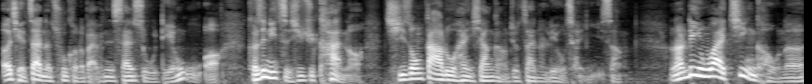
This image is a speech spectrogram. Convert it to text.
而且占了出口的百分之三十五点五哦。可是你仔细去看哦，其中大陆和香港就占了六成以上。那另外进口呢，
